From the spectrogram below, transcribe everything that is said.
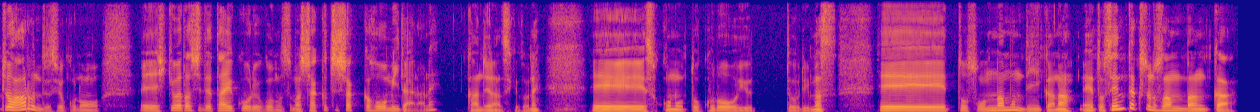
ちょっとあるんですよ。この、えー、引き渡しで対抗力を持つ、まあ、借地借家法みたいなね。感じなんですけどね、えー、そこのところを言っております。えー、とそんなもんでいいかな。えー、と選択肢の3番か。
